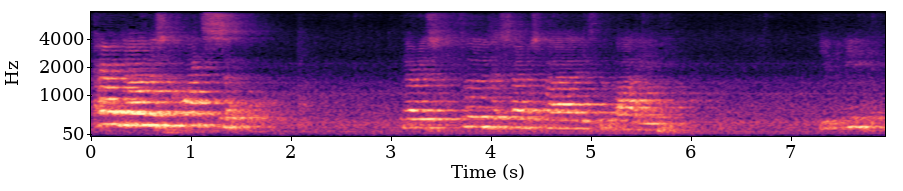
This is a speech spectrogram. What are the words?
Paradigm is quite simple. There is food that satisfies the body. You eat it,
